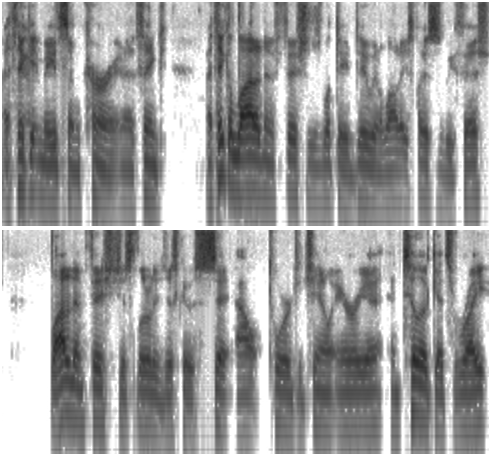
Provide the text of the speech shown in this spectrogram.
I think yeah. it made some current, and I think I think a lot of them fish is what they do in a lot of these places we fish a lot of them fish just literally just go sit out towards the channel area until it gets right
